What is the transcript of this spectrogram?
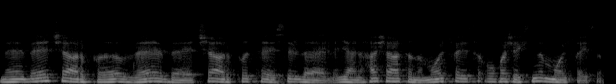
MB çarpı VB çarpı tesir değerli. Yani H artanın mol sayısı OH eksinin mol sayısı.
